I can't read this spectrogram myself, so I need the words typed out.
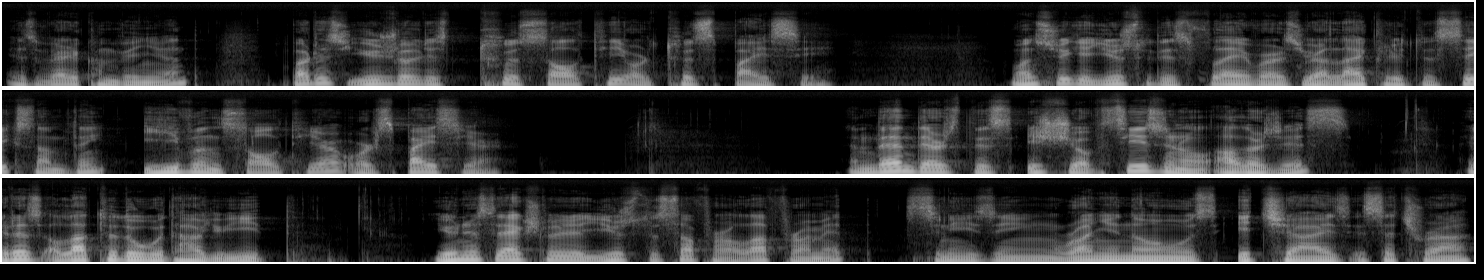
is very convenient, but it's usually too salty or too spicy. Once you get used to these flavors, you are likely to seek something even saltier or spicier. And then there's this issue of seasonal allergies. It has a lot to do with how you eat. Eunice actually used to suffer a lot from it sneezing, runny nose, itchy eyes, etc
